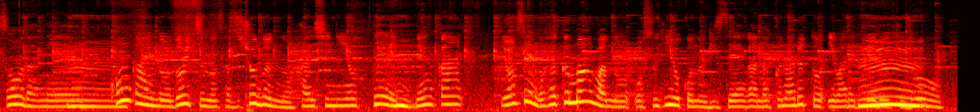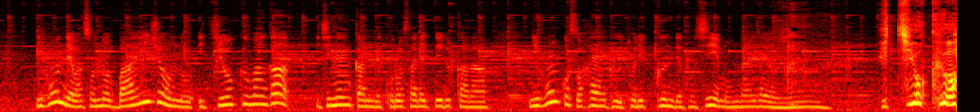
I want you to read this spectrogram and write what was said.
そうだね、うんのドイツの殺処分の廃止によって、うん。年間4500万羽のオスヒヨコの犠牲がなくなると言われているけど、日本ではその倍以上の1億羽が1年間で殺されているから日本こそ早く取り組んでほしい問題だよね。1億は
